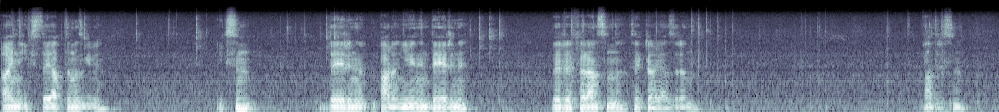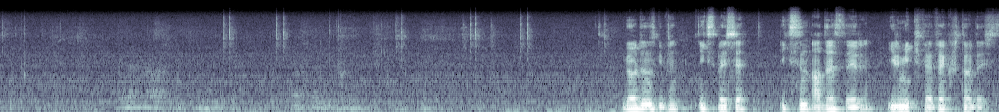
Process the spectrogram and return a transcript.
aynı x'te yaptığımız gibi x'in değerini pardon y'nin değerini ve referansını tekrar yazdıralım. Adresini. Gördüğünüz gibi x5'e x'in adres değeri 22ff44'e eşit.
